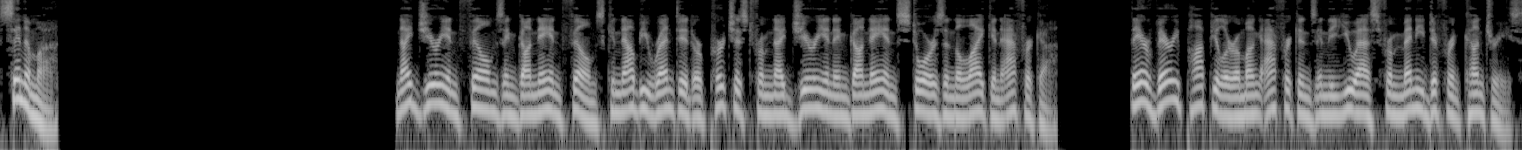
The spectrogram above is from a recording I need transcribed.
Cinema Nigerian films and Ghanaian films can now be rented or purchased from Nigerian and Ghanaian stores and the like in Africa. They are very popular among Africans in the U.S. from many different countries.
